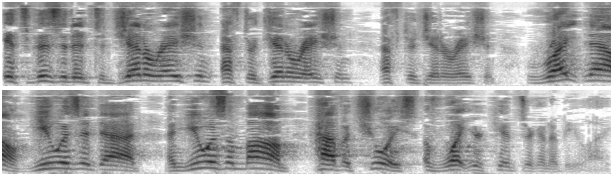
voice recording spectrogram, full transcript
it's visited to generation after generation after generation. Right now, you as a dad and you as a mom have a choice of what your kids are going to be like.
